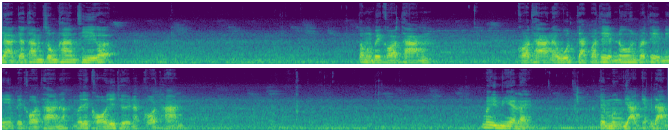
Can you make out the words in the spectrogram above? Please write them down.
อยากจะทำสงครามทีก็ ต้องไปขอทาน ขอทานอาวุธจากประเทศโน้นประเทศนี้ไปขอทานนะไม่ได้ขอเฉยๆนะขอทาน ไม่มีอะไร แต่มึงอยากอยากดัง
